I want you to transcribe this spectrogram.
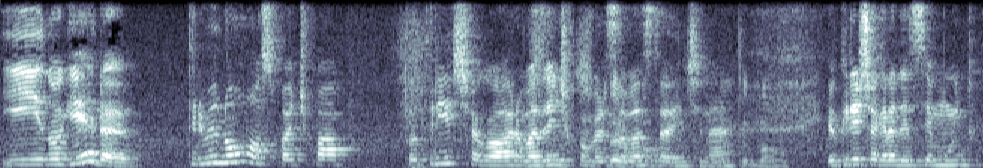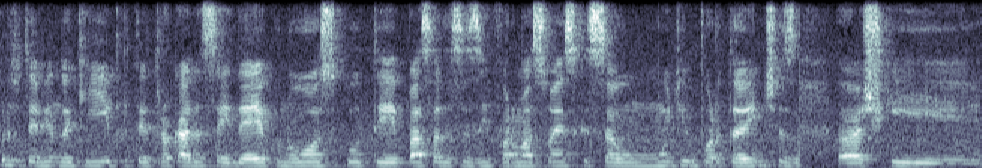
e Nogueira terminou o nosso bate-papo. Tô triste agora, mas a gente conversou bastante, né? Muito bom. Eu queria te agradecer muito por ter vindo aqui, por ter trocado essa ideia conosco, ter passado essas informações que são muito importantes. Eu acho que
